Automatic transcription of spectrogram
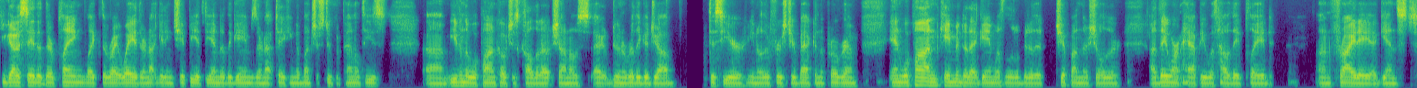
you got to say that they're playing like the right way. They're not getting chippy at the end of the games. They're not taking a bunch of stupid penalties. Um, even the Waupun coaches called it out. Shawano's uh, doing a really good job this year. You know, their first year back in the program, and Waupun came into that game with a little bit of the chip on their shoulder. Uh, they weren't happy with how they played on Friday against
